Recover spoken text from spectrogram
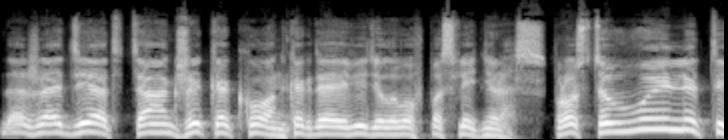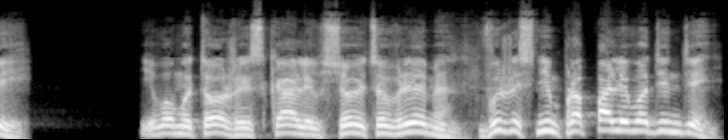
Даже одет так же, как он, когда я видел его в последний раз. Просто вылитый. Его мы тоже искали все это время. Вы же с ним пропали в один день.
